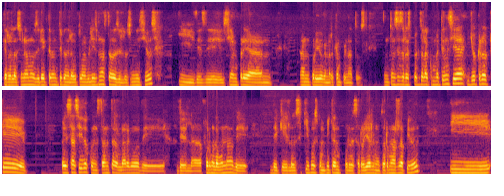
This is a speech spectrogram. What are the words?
que relacionamos directamente con el automovilismo, ha estado desde los inicios y desde siempre han, han podido ganar campeonatos. Entonces, respecto a la competencia, yo creo que pues ha sido constante a lo largo de, de la Fórmula 1 de de que los equipos compitan por desarrollar el motor más rápido. Y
